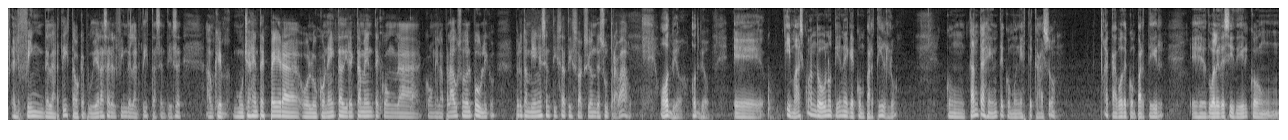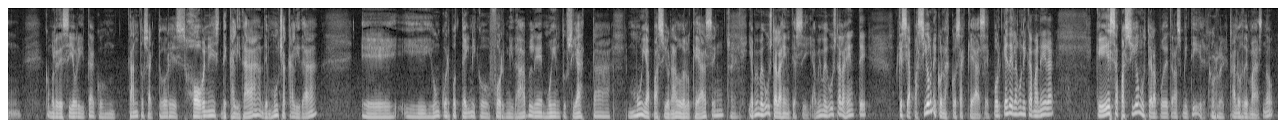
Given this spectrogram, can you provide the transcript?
el fin del artista, o que pudiera ser el fin del artista, sentirse, aunque mucha gente espera o lo conecta directamente con, la, con el aplauso del público, pero también es sentir satisfacción de su trabajo. Obvio, obvio. Eh, y más cuando uno tiene que compartirlo con tanta gente como en este caso. Acabo de compartir, eh, duele decidir, con, como le decía ahorita, con tantos actores jóvenes de calidad, de mucha calidad, eh, y un cuerpo técnico formidable, muy entusiasta, muy apasionado de lo que hacen. Sí. Y a mí me gusta la gente así. A mí me gusta la gente que se apasione con las cosas que hace, porque es de la única manera que esa pasión usted la puede transmitir Correcto. a los demás, ¿no?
